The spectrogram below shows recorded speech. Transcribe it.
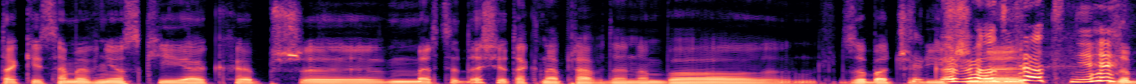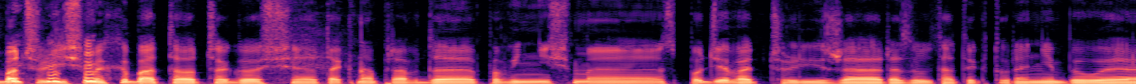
takie same wnioski jak przy Mercedesie tak naprawdę, no bo zobaczyliśmy... Tylko, że odwrotnie. Zobaczyliśmy chyba to, czego się tak naprawdę powinniśmy spodziewać, czyli że rezultaty, które nie były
